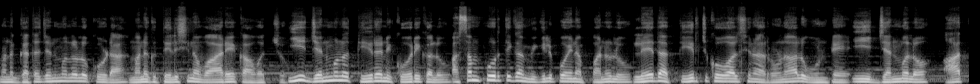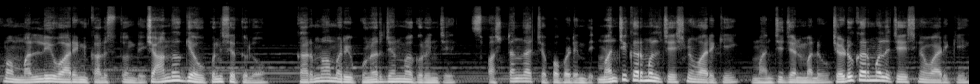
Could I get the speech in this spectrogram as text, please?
మన గత జన్మలలో కూడా మనకు తెలిసిన వారే కావచ్చు. ఈ జన్మలో తీరని కోరికలు అసంపూర్తిగా మిగిలిపోయిన పనులు లేదా తీర్చుకోవాల్సిన రుణాలు ఉంటే ఈ జన్మలో ఆత్మ మళ్ళీ వారిని కలుస్తుంది. చాందోగ్య ఉపనిషత్తులో కర్మ మరియు పునర్జన్మ గురించి స్పష్టంగా చెప్పబడింది. మంచి కర్మలు చేసిన వారికి మంచి జన్మలు చెడు కర్మలు చేసిన వారికి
